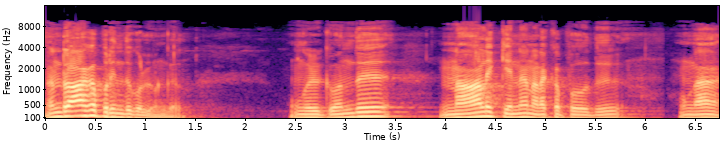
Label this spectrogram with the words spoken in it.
நன்றாக புரிந்து கொள்ளுங்கள். உங்களுக்கு வந்து நாளைக்கு என்ன நடக்க போகுது? உங்கள்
